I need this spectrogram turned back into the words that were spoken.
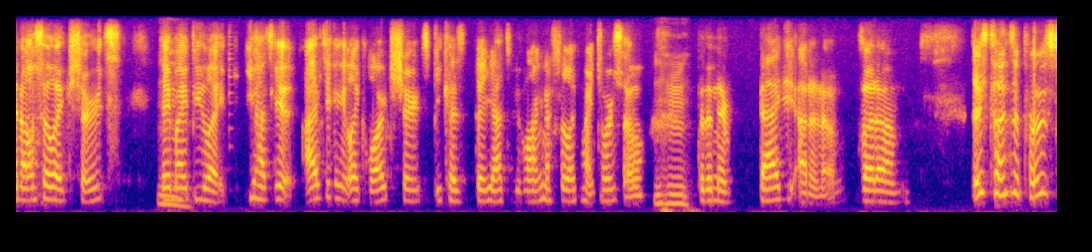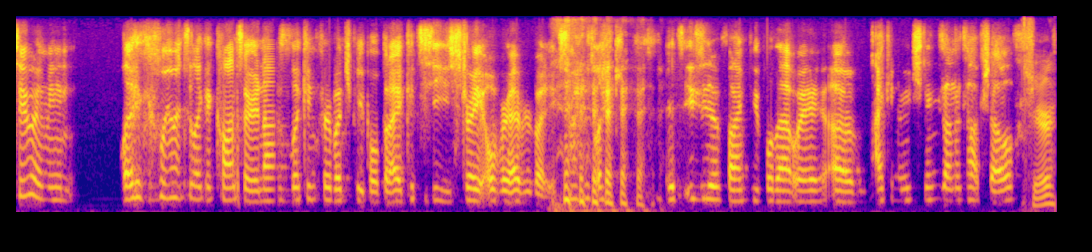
and also like shirts. They Mm. might be like you have to get. I have to get like large shirts because they have to be long enough for like my torso. Mm-hmm. But then they're baggy. I don't know. But um, there's tons of pros too. I mean, like we went to like a concert and I was looking for a bunch of people, but I could see straight over everybody. So it's like it's easy to find people that way. Um, I can reach things on the top shelf. sure.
